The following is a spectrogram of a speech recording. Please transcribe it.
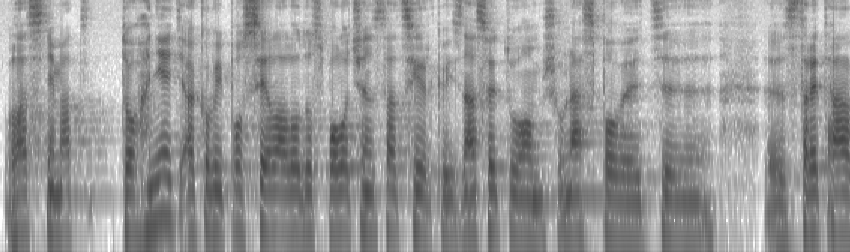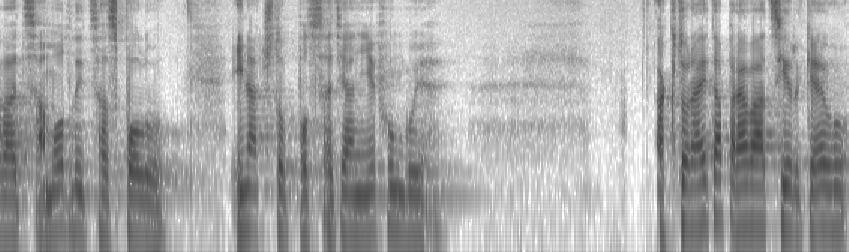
vlastne ma to hneď akoby posielalo do spoločenstva církvy, na Svetu Omšu, na spoveď, e, stretávať sa, modliť sa spolu. Ináč to v podstate ani nefunguje. A ktorá je tá pravá církev?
